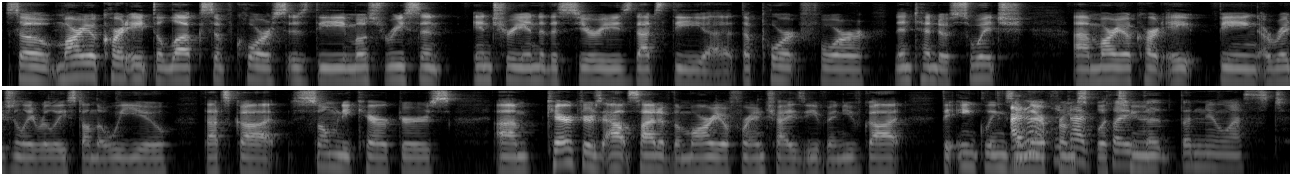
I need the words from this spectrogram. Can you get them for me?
So Mario Kart 8 Deluxe, of course, is the most recent entry into the series. That's the uh, the port for Nintendo Switch. Uh, Mario Kart 8 being originally released on the Wii U. That's got so many characters, um, characters outside of the Mario franchise. Even you've got the Inklings in there from I've Splatoon. played the, the newest.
